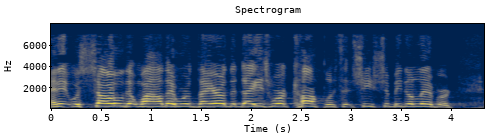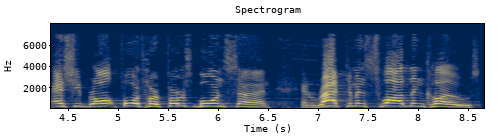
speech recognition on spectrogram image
And it was so that while they were there, the days were accomplished that she should be delivered. And she brought forth her firstborn son, and wrapped him in swaddling clothes,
